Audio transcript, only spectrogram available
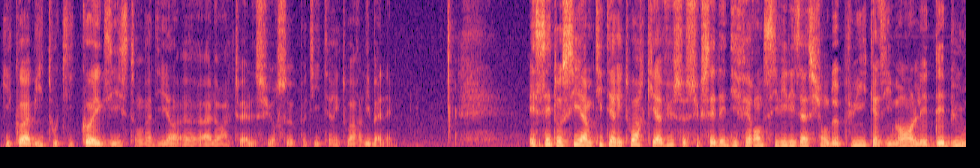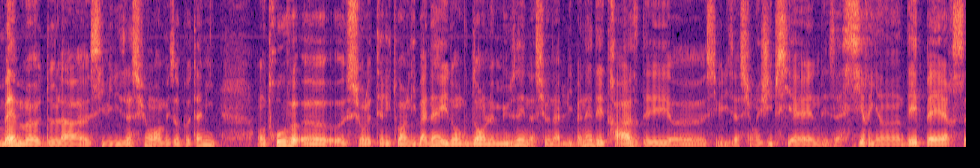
qui cohabitent ou qui coexistent, on va dire, euh, à l'heure actuelle sur ce petit territoire libanais. Et c'est aussi un petit territoire qui a vu se succéder différentes civilisations depuis quasiment les débuts même de la civilisation en Mésopotamie on trouve euh, sur le territoire libanais et donc dans le musée national libanais des traces des euh, civilisations égyptiennes, des Assyriens, des Perses,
